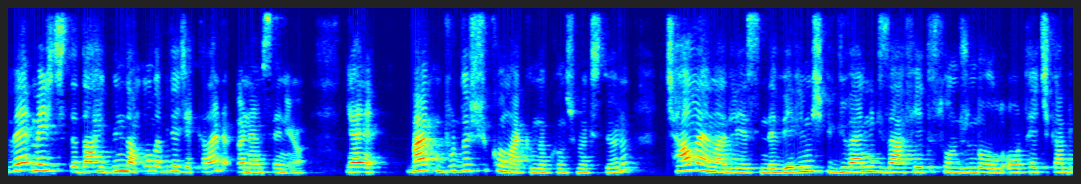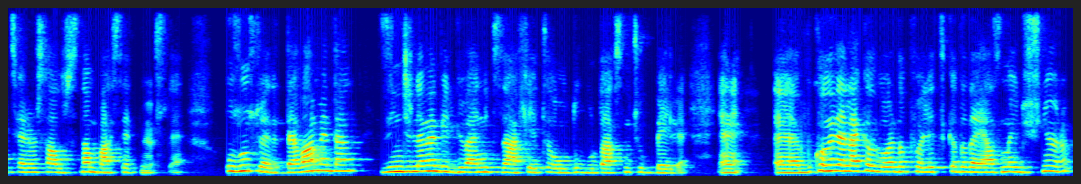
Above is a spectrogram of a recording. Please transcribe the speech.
ve mecliste dahi gündem olabilecek kadar da önemseniyor. Yani ben burada şu konu hakkında konuşmak istiyorum. Çağlayan Adliyesi'nde verilmiş bir güvenlik zafiyeti sonucunda ortaya çıkan bir terör saldırısından bahsetmiyoruz. Yani uzun süredir devam eden zincirleme bir güvenlik zafiyeti olduğu burada aslında çok belli. Yani e, bu konuyla alakalı bu arada politikada da yazmayı düşünüyorum.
